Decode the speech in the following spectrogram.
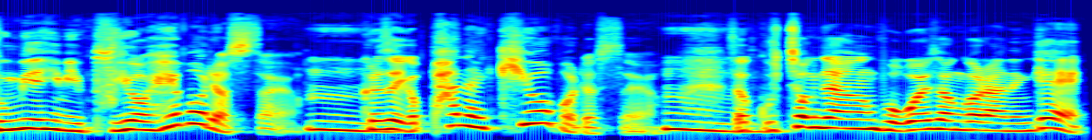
국민의힘이 부여해버렸어요. 음. 그래서 이거 판을 키워버렸어요. 음. 그래서 구청장 보궐선거라는 게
